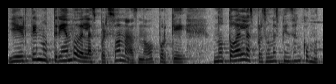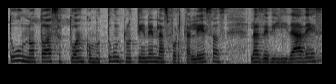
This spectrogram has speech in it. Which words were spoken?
Y irte nutriendo de las personas, ¿no? Porque no todas las personas piensan como tú, no todas actúan como tú, no tienen las fortalezas, las debilidades.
